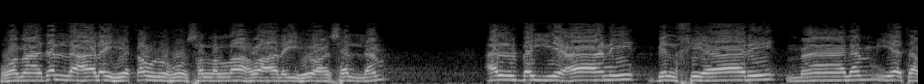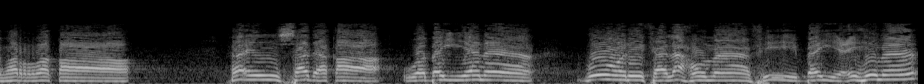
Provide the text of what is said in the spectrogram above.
وما دل عليه قوله صلى الله عليه وسلم البيعان بالخيار ما لم يتفرقا فإن صدقا وبينا بورك لهما في بيعهما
